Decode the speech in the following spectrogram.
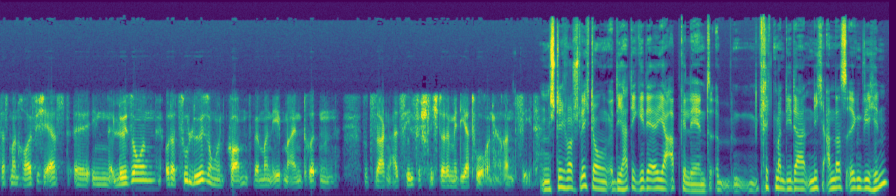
dass man häufig erst äh, in Lösungen oder zu Lösungen kommt, wenn man eben einen Dritten sozusagen als Hilfeschlichter oder Mediatoren heranzieht. Stichwort Schlichtung, die hat die GDL ja abgelehnt. Kriegt man die da nicht anders irgendwie hin?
